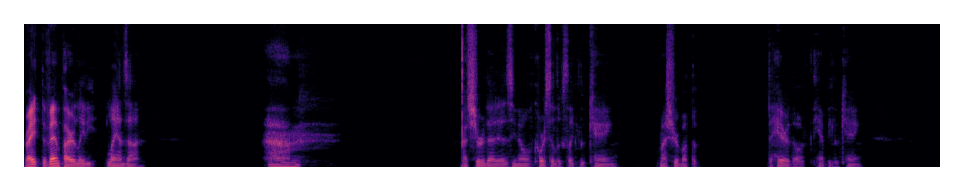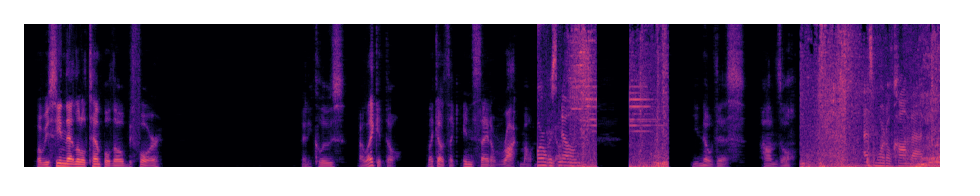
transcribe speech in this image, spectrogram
right, the vampire lady lands on. Um, not sure who that is. You know, of course, it looks like Liu Kang. I'm not sure about the the hair though. It can't be Liu Kang. But we've seen that little temple though before. Any clues? I like it though. I like how it's like inside a rock mountain. war was known. You know this, Hanzo. as Mortal Kombat.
